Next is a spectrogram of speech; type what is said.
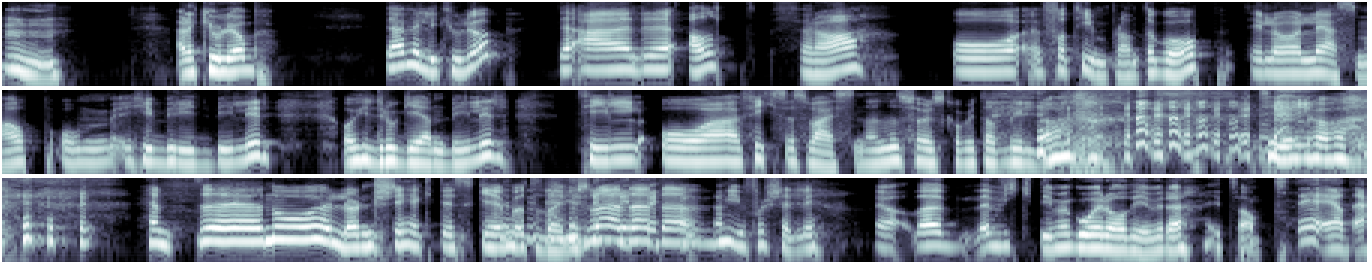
Mm. Er det kul jobb? Det er en veldig kul jobb. Det er eh, alt fra å få timeplan til å gå opp, til å lese meg opp om hybridbiler og hydrogenbiler, til å fikse sveisen hennes før hun skal bli tatt bilde av, til å hente noe lunsj i hektiske møtedager. Så det er, det, er mye forskjellig. Ja, det er, det er viktig med gode rådgivere, ikke sant? Det er det.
